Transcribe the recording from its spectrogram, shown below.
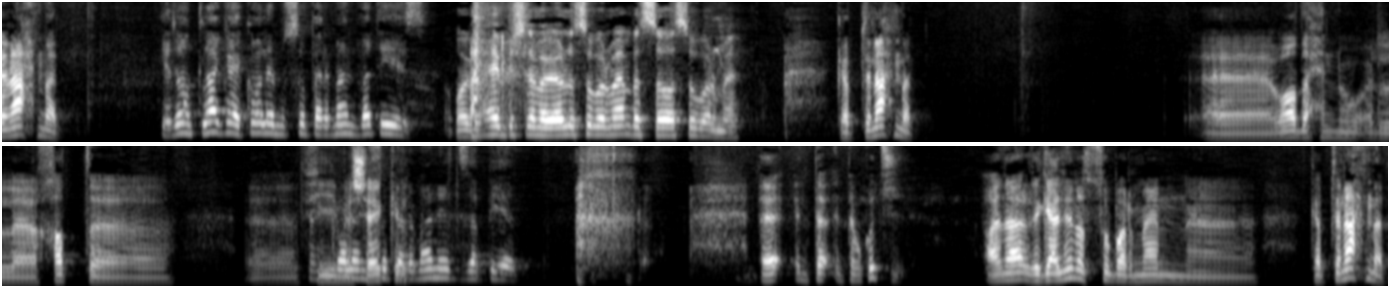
كابتن أحمد. You don't like I call him Superman, but he is. ما بيحبش لما بيقول له سوبرمان بس هو سوبرمان. كابتن أحمد. آه واضح إنه الخط آه آه I في call him مشاكل. Superman. آه أنت أنت ما كنتش أنا رجع لنا السوبرمان آه كابتن أحمد.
